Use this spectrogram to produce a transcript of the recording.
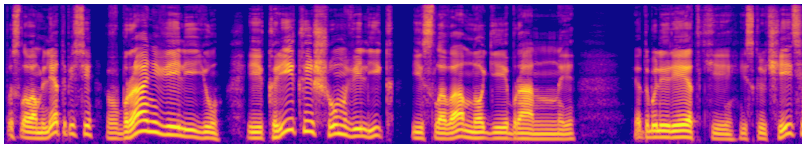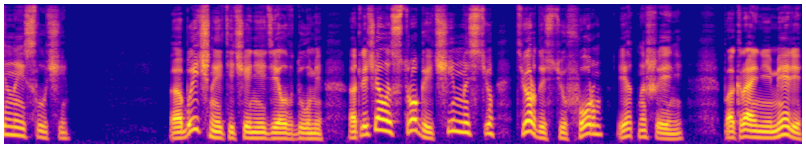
по словам летописи, в брань велию, и крик и шум велик, и слова многие бранные. Это были редкие, исключительные случаи. Обычное течение дел в Думе отличалось строгой чинностью, твердостью форм и отношений. По крайней мере,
